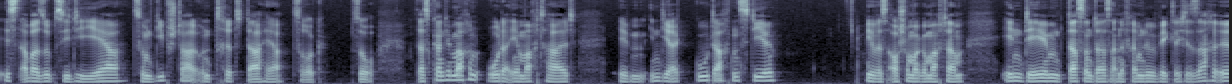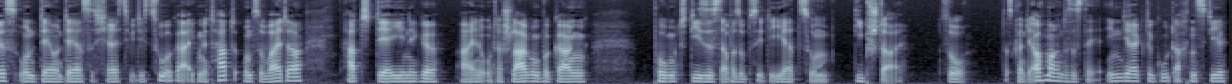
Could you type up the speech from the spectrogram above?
ist aber subsidiär zum Diebstahl und tritt daher zurück. So, das könnt ihr machen. Oder ihr macht halt im indirekt Gutachtenstil wie wir es auch schon mal gemacht haben, in dem das und das eine fremde bewegliche Sache ist und der und der es sich rechtswidrig zugeeignet hat und so weiter, hat derjenige eine Unterschlagung begangen. Punkt, dieses ist aber subsidiär zum Diebstahl. So, das könnt ihr auch machen, das ist der indirekte Gutachtenstil.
